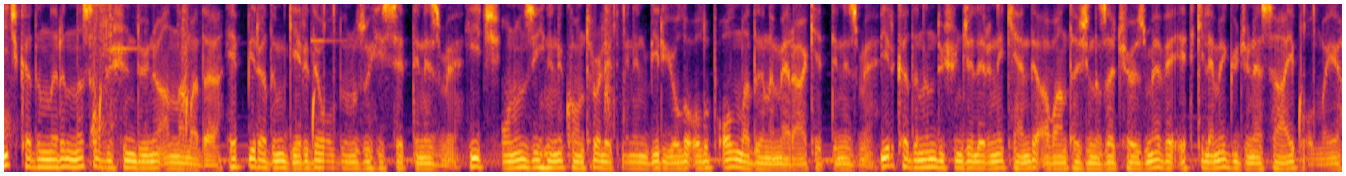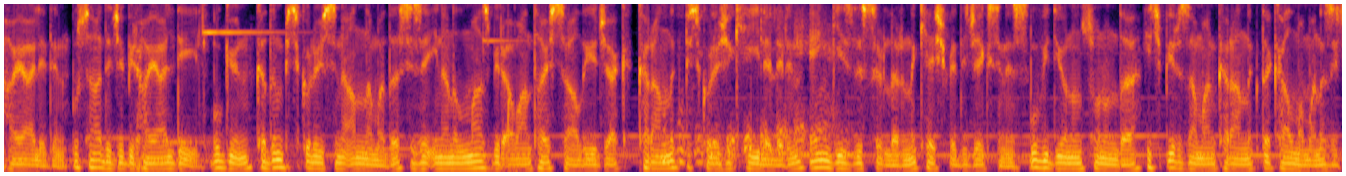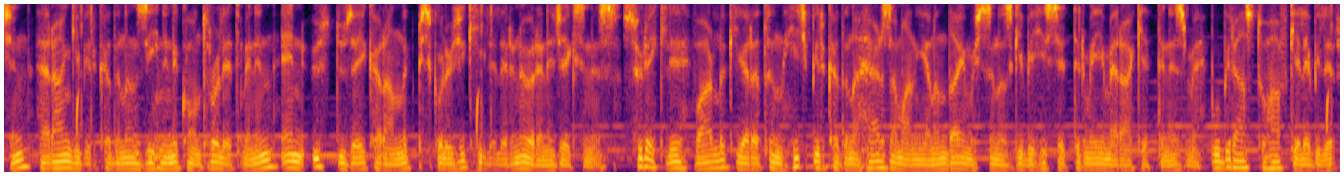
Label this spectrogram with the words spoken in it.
Hiç kadınların nasıl düşündüğünü anlamada hep bir adım geride olduğunuzu hissettiniz mi? Hiç onun zihnini kontrol etmenin bir yolu olup olmadığını merak ettiniz mi? Bir kadının düşüncelerini kendi avantajınıza çözme ve etkileme gücüne sahip olmayı hayal edin. Bu sadece bir hayal değil. Bugün kadın psikolojisini anlamada size inanılmaz bir avantaj sağlayacak karanlık psikolojik hilelerin en gizli sırlarını keşfedeceksiniz. Bu videonun sonunda hiçbir zaman karanlıkta kalmamanız için herhangi bir kadının zihnini kontrol etmenin en üst düzey karanlık psikolojik hilelerini öğreneceksiniz. Sürekli varlık yaratın hiçbir kadına her zaman yanındaymışsınız gibi hissettirmeyi merak ettiniz mi? Bu biraz tuhaf gelebilir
